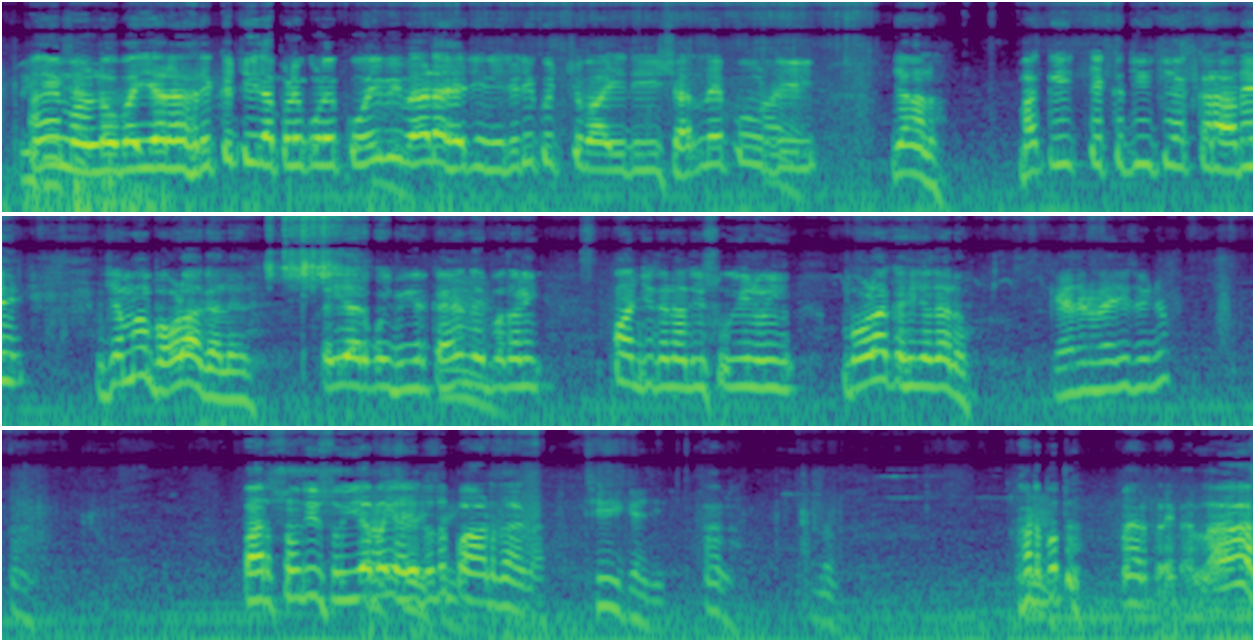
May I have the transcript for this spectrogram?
ਤੁਸੀਂ ਐ ਦੇਖ ਮੰਨ ਲਓ ਬਈ ਯਾਰ ਹਰ ਇੱਕ ਚੀਜ਼ ਆਪਣੇ ਕੋਲੇ ਕੋਈ ਵੀ ਵਹਿੜ ਇਹੋ ਜੀ ਨਹੀਂ ਜਿਹੜੀ ਕੋਈ ਚਵਾਈ ਦੀ ਸ਼ਰਲੇ ਭੂਰ ਦੀ ਜਾਨ ਬਾਕੀ ਇੱਕ ਚੀਜ਼ ਚੈੱਕ ਕਰਾ ਦੇ ਜਮਾ ਬੋਲਾ ਗੱਲ ਹੈ। ਕਈ ਯਾਰ ਕੋਈ ਵੀਰ ਕਹਿੰਦੇ ਪਤਾ ਨਹੀਂ ਪੰਜ ਦਿਨਾਂ ਦੀ ਸੂਈ ਨੂੰ ਹੀ ਬੋਲਾ ਕਹੀ ਜਾਂਦਾ ਲੋ ਕਿਹ ਦਿਨ ਹੋਇਆ ਜੀ ਸੂਈ ਨੂੰ? ਪਰਸੋਂ ਦੀ ਸੂਈ ਆ ਬਾਈ ਹਜੇ ਦੀ ਦੁੱਧ। ਪਾੜਦਾ ਹੈਗਾ। ਠੀਕ ਹੈ ਜੀ। ਹਲ ਲਓ। ਹਟ ਪੁੱਤ ਪੈਰ ਪਰੇ ਕਰ ਲਾ।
